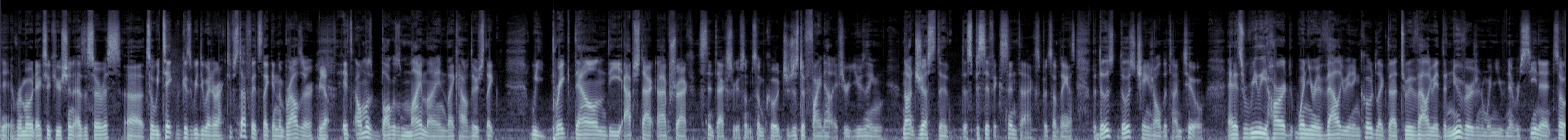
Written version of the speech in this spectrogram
yeah, remote execution as a service. Uh, so we take because we do interactive stuff. It's like in the browser. Yeah, it almost boggles my mind like how there's like we break down the abstract abstract syntax of some some code to just to find out if you're using not just the the specific syntax but something else. But those those change all the time too, and it's really hard when you're evaluating code like that to evaluate the new version when you've never seen it. So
